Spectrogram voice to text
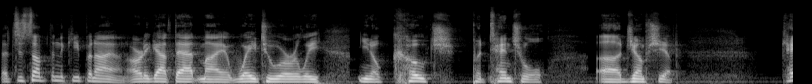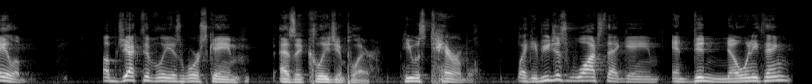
That's just something to keep an eye on. Already got that my way too early, you know, coach potential uh, jump ship. Caleb, objectively his worst game as a collegiate player. He was terrible. Like if you just watched that game and didn't know anything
